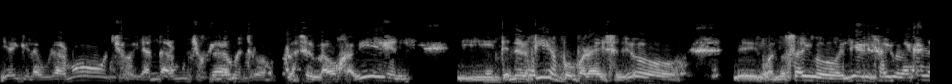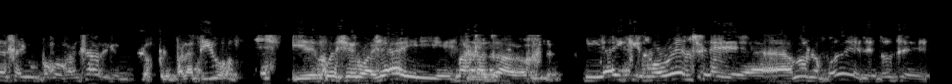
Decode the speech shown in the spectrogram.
y hay que laburar mucho y andar muchos kilómetros para hacer la hoja bien y tener tiempo para eso. Yo eh, cuando salgo, el día que salgo de la casa salgo un poco cansado de los preparativos y después llego allá y... Más cansado. y hay que moverse a más no poder, entonces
